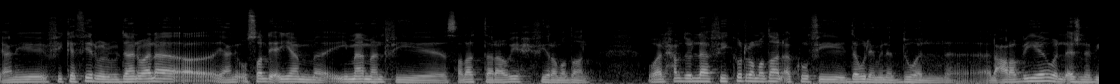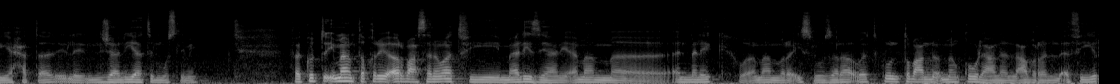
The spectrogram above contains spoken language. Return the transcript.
يعني في كثير من البلدان وأنا يعني أصلي أيام إماما في صلاة التراويح في رمضان. والحمد لله في كل رمضان أكون في دولة من الدول العربية والأجنبية حتى للجاليات المسلمة فكنت إمام تقريبا أربع سنوات في ماليزيا يعني أمام الملك وأمام رئيس الوزراء وتكون طبعا منقولة على عبر الأثير.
